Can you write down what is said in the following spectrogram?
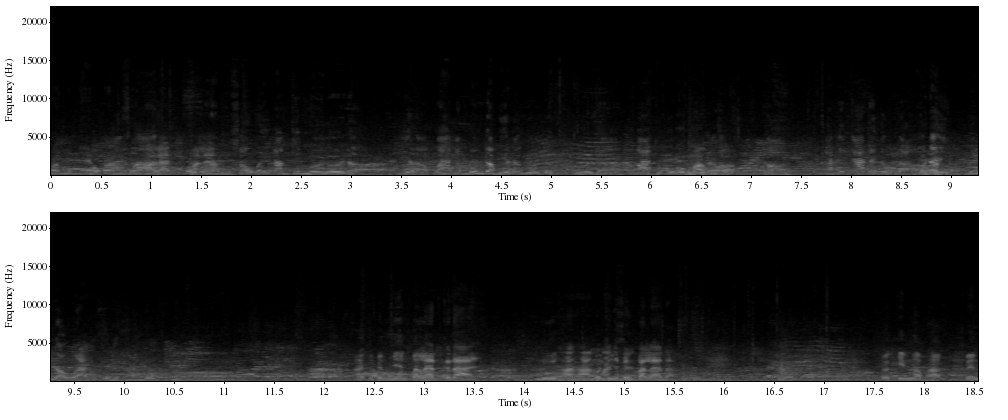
Còn mình ép một ra hai sợ. ba Mà lên, bốn mà lên. năm sáu bảy tám chín mười người đó bây giờ là ba trăm bốn trăm gì đó người được người là có ba chục bốn Ôi, mà chục đó. mà. đó ăn cái cá này tụng là ở đây đứng đầu quán của Việt Nam luôn อ๋ออาจจะเป็นเมี่ยงปลาแรดก็ได้ ดูท่าทางน่าจะเป็นปลาแรดอะ ก็กินกับผักเป็น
